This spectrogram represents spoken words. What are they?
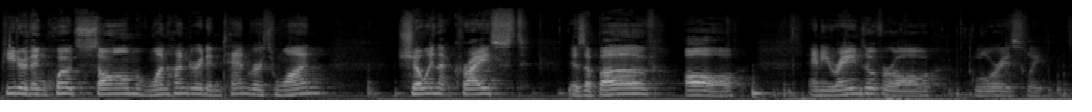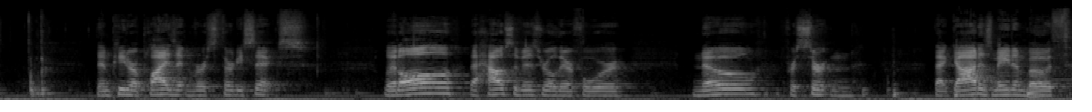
Peter then quotes Psalm 110, verse 1 showing that Christ is above all and he reigns over all gloriously. Then Peter applies it in verse 36. Let all the house of Israel, therefore, know for certain that God has made him both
